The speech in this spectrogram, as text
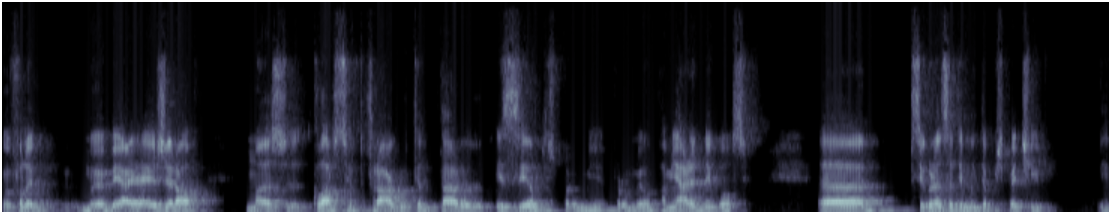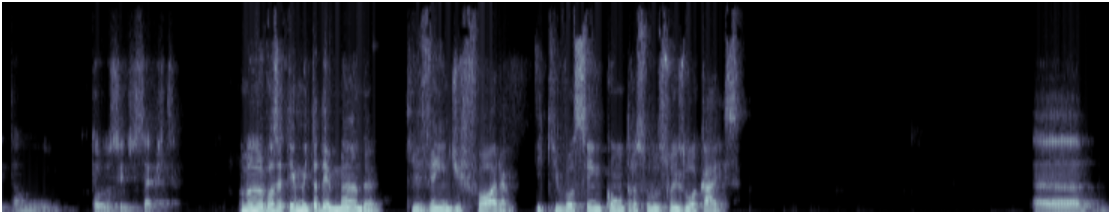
eu falei, o meu MBA é, é geral, mas, claro, sempre trago, tentar exemplos para, o meu, para, o meu, para a minha área de negócio. Uh, segurança tem muita perspectiva, então, no sítio certo. Nuno, você tem muita demanda que vem de fora e que você encontra soluções locais? Uh,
